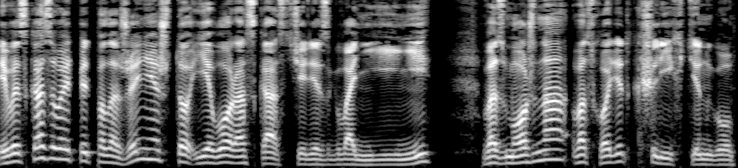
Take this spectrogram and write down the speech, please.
и высказывает предположение, что его рассказ через Гваньини, возможно, восходит к Шлихтингу.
